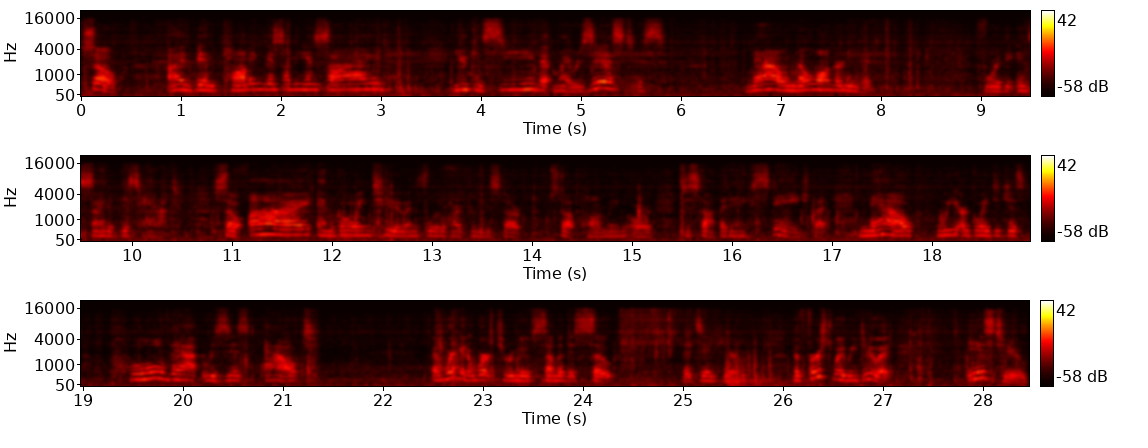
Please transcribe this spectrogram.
So I've been palming this on the inside. You can see that my resist is now no longer needed for the inside of this hat. So I am going to, and it's a little hard for me to start stop palming or to stop at any stage, but now we are going to just pull that resist out, and we're going to work to remove some of this soap that's in here. The first way we do it is to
